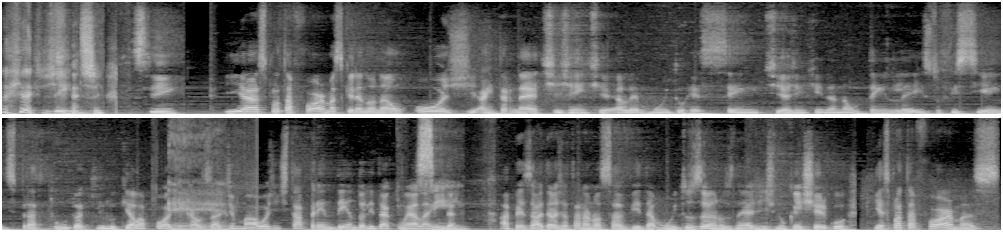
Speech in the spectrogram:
gente. Sim. E as plataformas, querendo ou não, hoje a internet, gente, ela é muito recente. A gente ainda não tem leis suficientes para tudo aquilo que ela pode é. causar de mal. A gente está aprendendo a lidar com ela Sim. ainda, apesar dela já estar tá na nossa vida há muitos anos, né? A gente uhum. nunca enxergou. E as plataformas,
